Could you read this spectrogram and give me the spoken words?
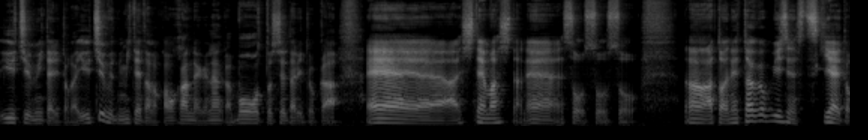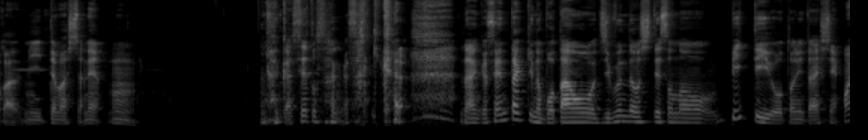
YouTube 見たりとか、YouTube 見てたのかわかんないけど、なんかぼーっとしてたりとか、えー、してましたね。そうそうそう。ああとはネットワークビジネス付き合いとかに行ってましたね。うん。なんか瀬戸さんがさっきから なんか洗濯機のボタンを自分で押して、その、ピッっていう音に対して、わ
